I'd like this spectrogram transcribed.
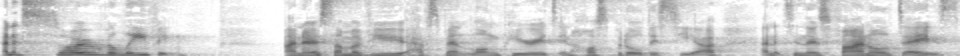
And it's so relieving. I know some of you have spent long periods in hospital this year, and it's in those final days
